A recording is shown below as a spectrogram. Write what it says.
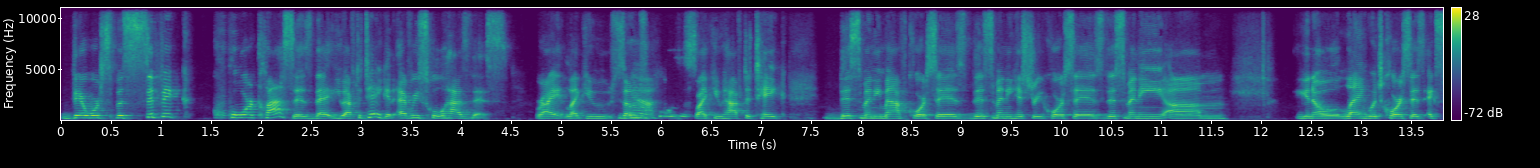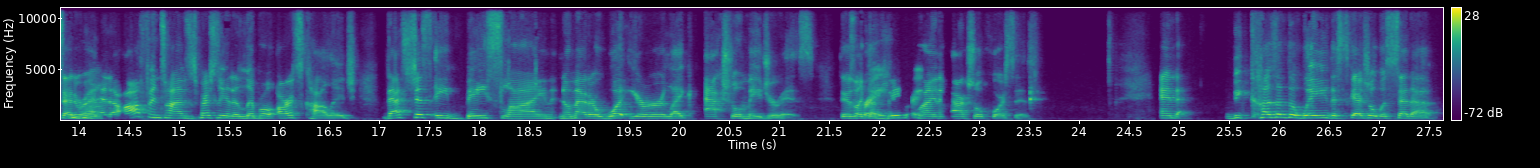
there were specific core classes that you have to take, and every school has this, right? Like you, some yeah. schools, it's like you have to take this many math courses, this many history courses, this many. Um, you know language courses etc mm-hmm. and oftentimes especially at a liberal arts college that's just a baseline no matter what your like actual major is there's like right, a baseline right. of actual courses and because of the way the schedule was set up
